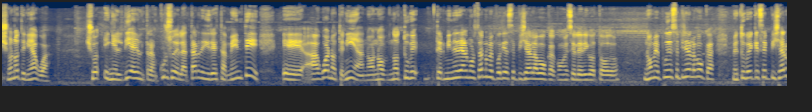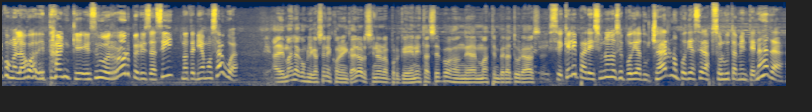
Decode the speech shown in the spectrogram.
yo no tenía agua. Yo en el día, en el transcurso de la tarde directamente, eh, agua no tenía, no, no, no tuve, terminé de almorzar, no me podía cepillar la boca, con eso le digo todo. No me pude cepillar la boca, me tuve que cepillar con el agua de tanque, es un horror, pero es así, no teníamos agua. Además la complicación es con el calor, sino porque en estas épocas donde hay más temperatura hace... ¿Qué le parece? Uno no se podía duchar, no podía hacer absolutamente nada.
